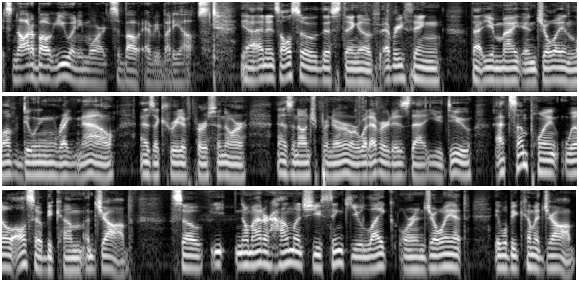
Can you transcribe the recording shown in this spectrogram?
it's not about you anymore. It's about everybody else. Yeah, and it's also this thing of everything that you might enjoy and love doing right now as a creative person or as an entrepreneur or whatever it is that you do, at some point will also become a job. So no matter how much you think you like or enjoy it, it will become a job.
